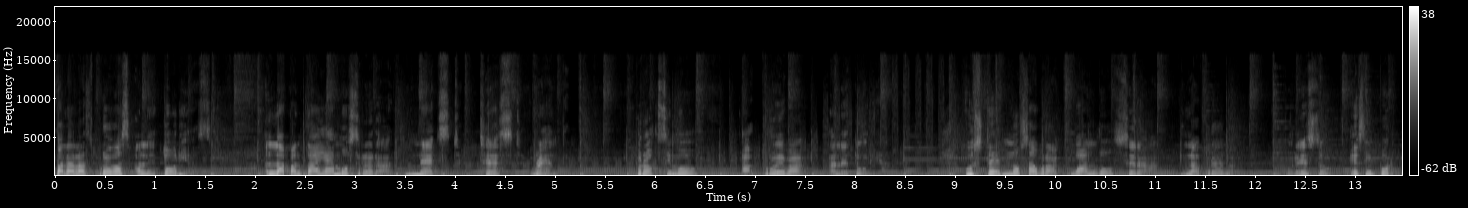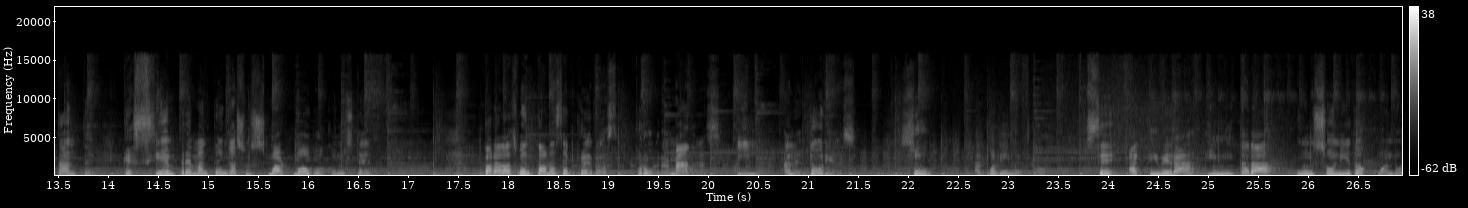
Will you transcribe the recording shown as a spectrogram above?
Para las pruebas aleatorias, la pantalla mostrará Next Test Random, próximo a prueba aleatoria. Usted no sabrá cuándo será la prueba. Por eso es importante que siempre mantenga su Smart Mobile con usted. Para las ventanas de pruebas programadas y aleatorias, su alcoholímetro se activará y imitará un sonido cuando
